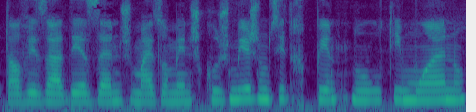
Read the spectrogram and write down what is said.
talvez há 10 anos mais ou menos com os mesmos e de repente no último ano,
